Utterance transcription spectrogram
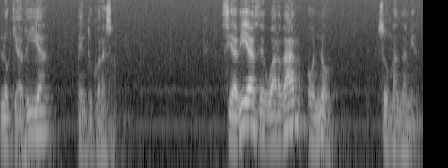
lo que había en tu corazón. Si habías de guardar o no sus mandamientos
